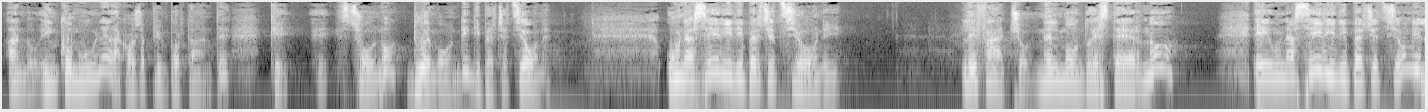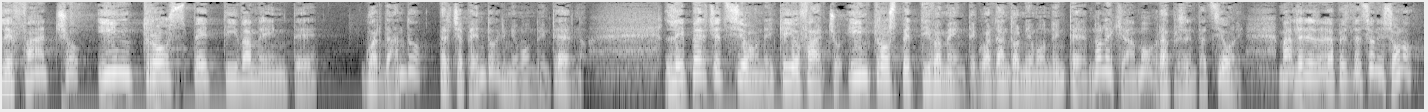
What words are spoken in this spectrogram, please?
hanno in comune la cosa più importante, che sono due mondi di percezione. Una serie di percezioni le faccio nel mondo esterno e una serie di percezioni le faccio introspettivamente, guardando, percependo il mio mondo interno. Le percezioni che io faccio introspettivamente, guardando al mio mondo interno, le chiamo rappresentazioni, ma le rappresentazioni sono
